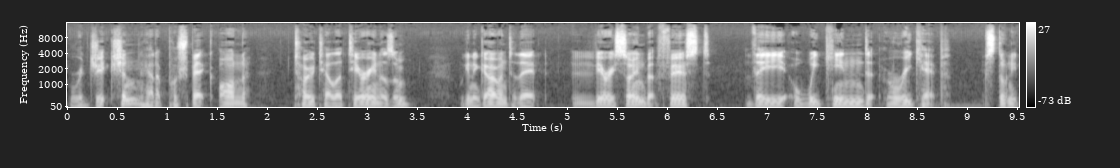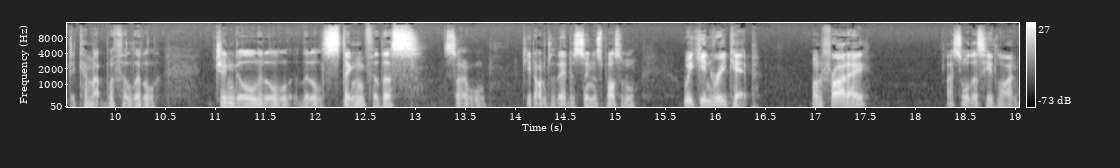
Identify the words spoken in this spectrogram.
Rejection, how to push back on totalitarianism. We're going to go into that very soon, but first, the weekend recap. Still need to come up with a little jingle, little little sting for this, so we'll get onto that as soon as possible. Weekend recap. On Friday, I saw this headline.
